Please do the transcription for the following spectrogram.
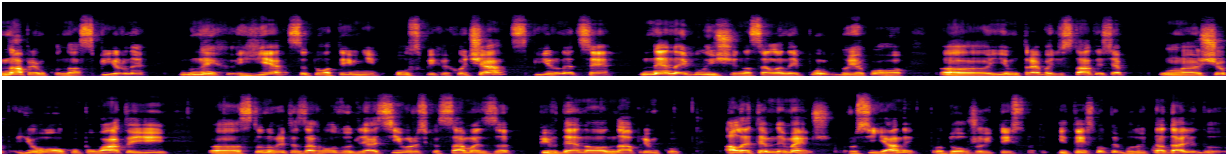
напрямку на Спірне в них є ситуативні успіхи. Хоча Спірне це не найближчий населений пункт, до якого е, їм треба дістатися, е, щоб його окупувати і е, становити загрозу для Сіверська саме з південного напрямку. Але тим не менш, росіяни продовжують тиснути і тиснути будуть надалі до,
